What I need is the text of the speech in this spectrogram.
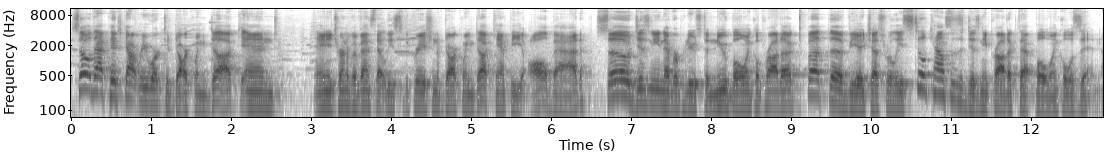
So that pitch got reworked to Darkwing Duck, and any turn of events that leads to the creation of Darkwing Duck can't be all bad. So Disney never produced a new Bullwinkle product, but the VHS release still counts as a Disney product that Bullwinkle was in.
